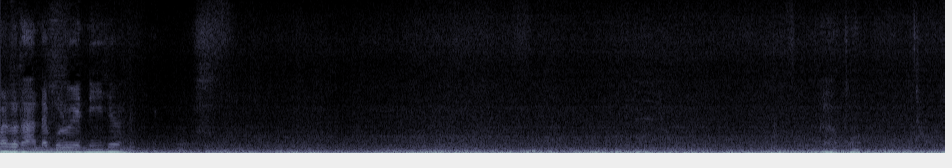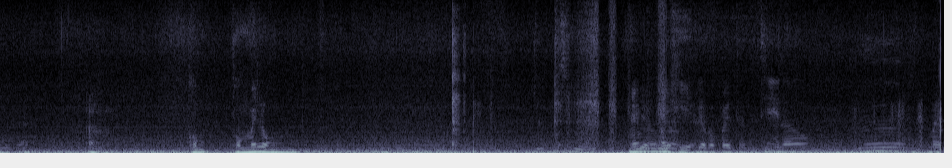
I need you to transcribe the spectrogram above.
มาตรฐานในบริเวณนี้ใช่ไหมไม่ไม่ขี่เดี๋ยวไปถึงที่แล้วไม่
